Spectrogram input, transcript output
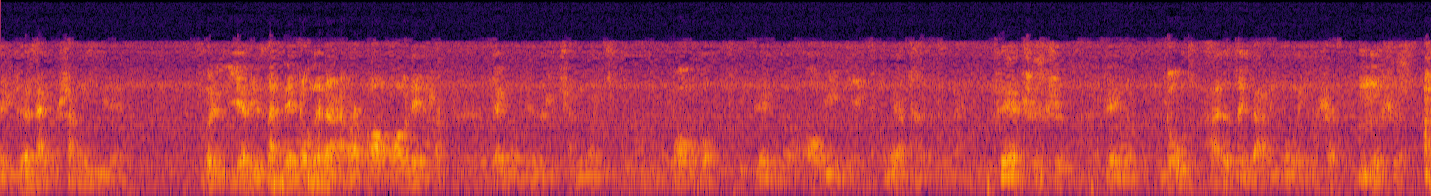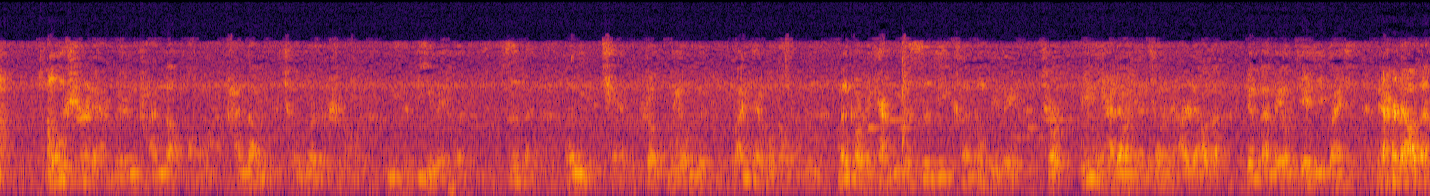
这决赛有上亿人，我夜里三点钟在那儿熬熬这事儿，这个我觉得是强关系，包括这个奥运也同样看得出来，确实是这个有它的最大的一个美的事儿，就是同时两个人谈到皇马，谈到你的球队的时候。你的地位和资本和你的钱，这没有没完全不重要。门口一看，你的司机可能比这球比你还了解的清楚。俩人聊的根本没有阶级关系，俩人聊的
